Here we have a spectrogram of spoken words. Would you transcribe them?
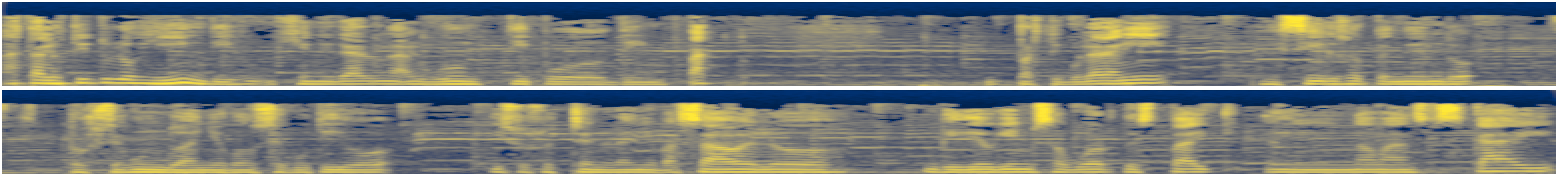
hasta los títulos indie generaron algún tipo de impacto. En particular a mí me sigue sorprendiendo por segundo año consecutivo, hizo su estreno el año pasado en los Video Games Awards de Spike en No Man's Sky,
